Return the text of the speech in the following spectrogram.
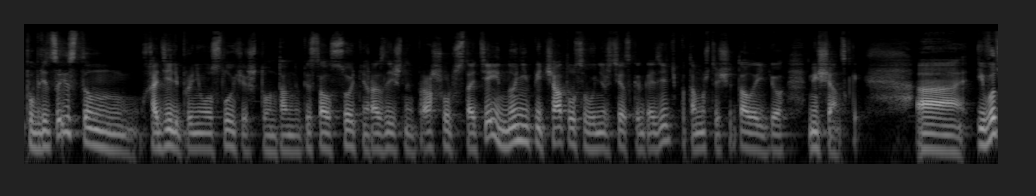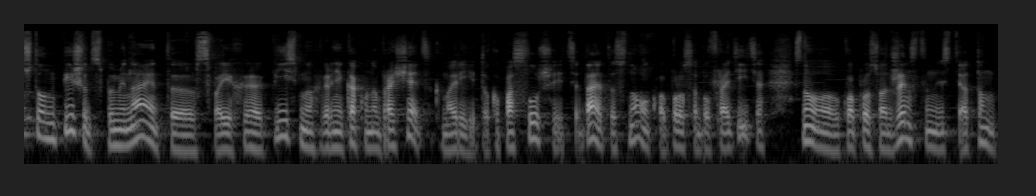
публицистом, ходили про него слухи, что он там написал сотни различных брошюр, статей, но не печатался в университетской газете, потому что считал ее мещанской. А, и вот что он пишет, вспоминает э, в своих э, письмах, вернее, как он обращается к Марии. Только послушайте, да, это снова к вопросу об Афродите, снова к вопросу о женственности, о том,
